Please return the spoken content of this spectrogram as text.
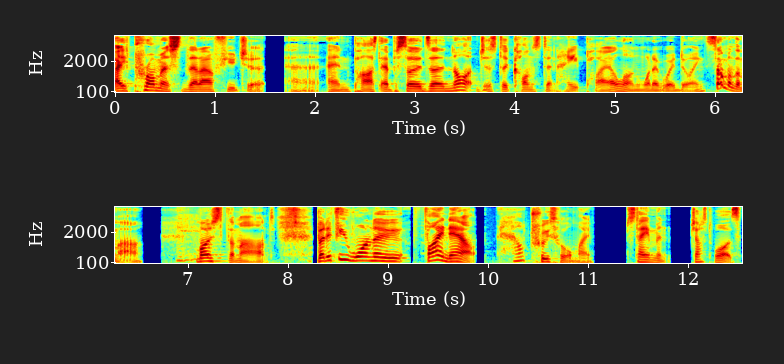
I promise that our future uh, and past episodes are not just a constant hate pile on whatever we're doing. Some of them are, most of them aren't. But if you want to find out how truthful my statement just was,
